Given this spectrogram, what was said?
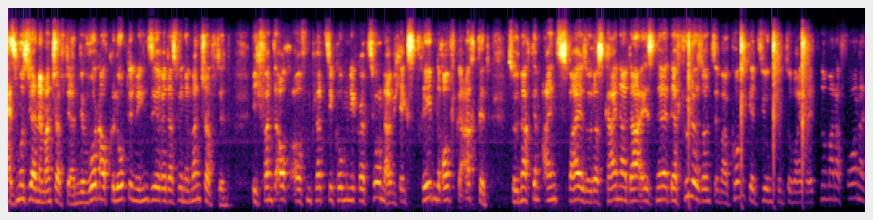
es muss ja eine Mannschaft werden. Wir wurden auch gelobt in der Hinserie, dass wir eine Mannschaft sind. Ich fand auch auf dem Platz die Kommunikation, da habe ich extrem drauf geachtet. So nach dem 1-2, so dass keiner da ist, ne? der Fülle sonst immer kommt jetzt Jungs und so weiter. Jetzt nur mal nach vorne,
